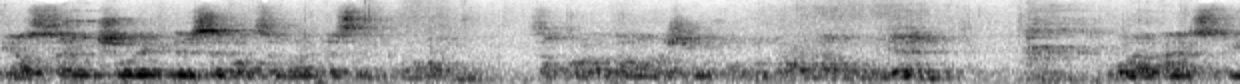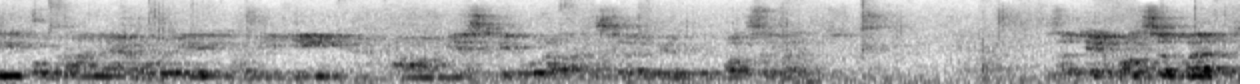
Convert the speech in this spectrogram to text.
Já jsem člověk, který se 20 let jsem ekonom, zakladatel Národního fondu Pravda o vodě, vodárenství, obraně vody, lidí a městský se věnuju 20 let. Za těch 20 let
